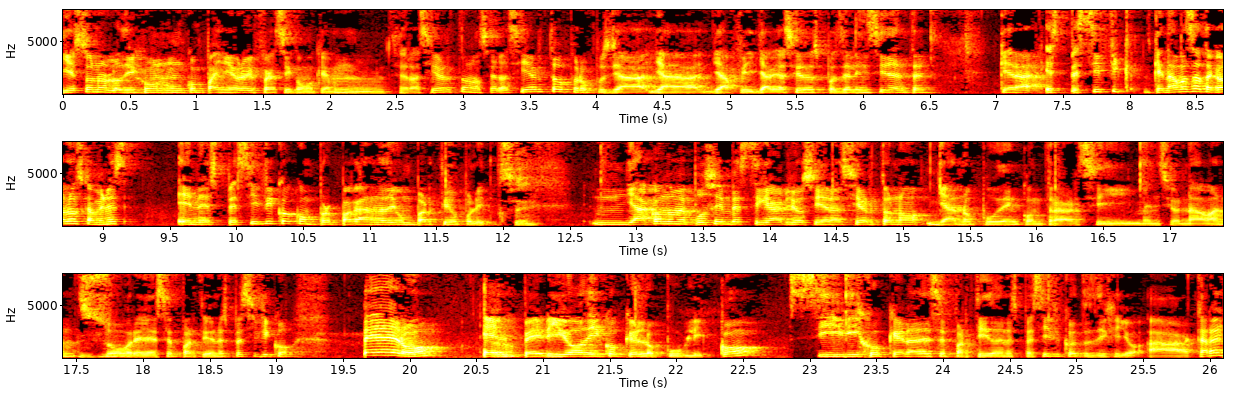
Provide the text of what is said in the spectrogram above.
y eso nos lo dijo un, un compañero y fue así como que, "Mm, ¿será cierto? ¿No será cierto? Pero pues ya, ya, ya, fui- ya había sido después del incidente, que era específica, que nada más atacaron los camiones en específico con propaganda de un partido político. Sí. Mm, Ya cuando me puse a investigar yo si era cierto o no, ya no pude encontrar si mencionaban sobre ese partido en específico, pero el periódico que lo publicó sí dijo que era de ese partido en específico, entonces dije yo, ah, caray.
